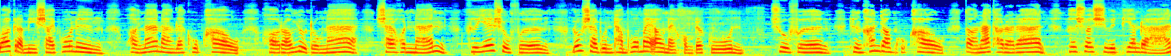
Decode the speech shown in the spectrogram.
ว่ากลับมีชายผู้หนึ่งขวางหน้านางและคุกเข่าขอร้องอยู่ตรงหน้า ชายคนนั้นคือเย่ชูเฟิง ลูกชายบุญธรรมผู้ไม่เอาไหนของตระกูล ชูเฟิงถึงขั้นยอมคุกเข่าต่อหน้าทรราชเพื่อช่วยชีวิตเพียนหลาน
